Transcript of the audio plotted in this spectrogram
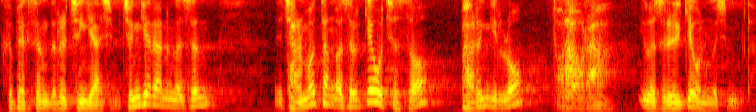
그 백성들을 징계하십니다. 징계라는 것은 잘못한 것을 깨우쳐서 바른 길로 돌아오라 이것을 일깨우는 것입니다.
